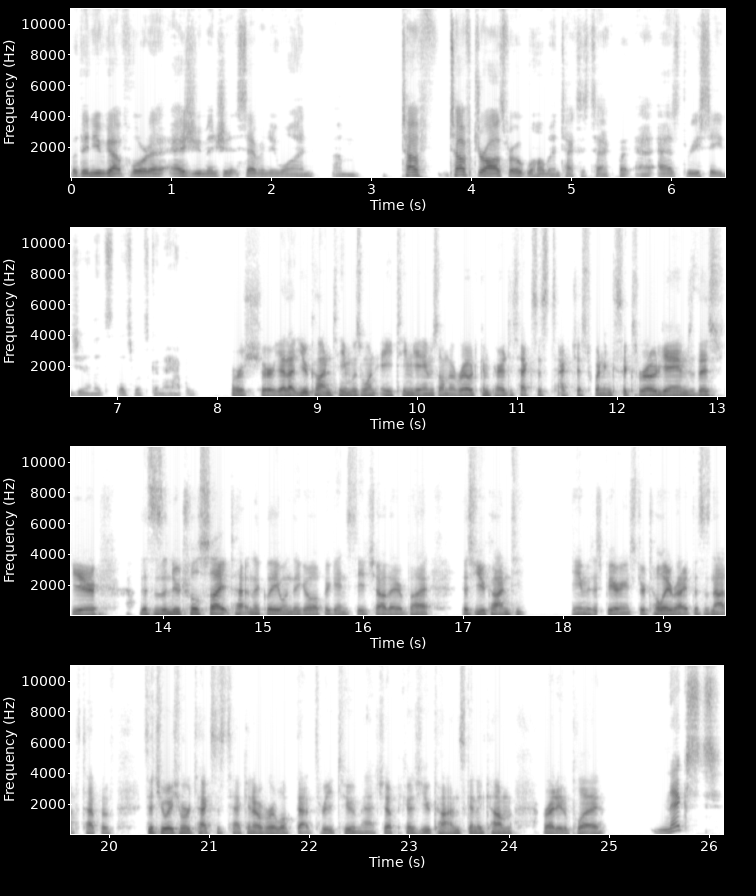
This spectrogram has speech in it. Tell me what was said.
But then you've got Florida, as you mentioned, at 71. Um, tough tough draws for Oklahoma and Texas Tech, but as three seeds, you know that's that's what's going to happen. For sure, yeah, that UConn team was won 18 games on the road compared to Texas Tech just winning six road games this year. This is a neutral site technically when they go up against each other, but this UConn team team is experienced. You're totally right. This is not the type of situation where Texas Tech can overlook that 3 2 matchup because UConn's going to come ready to play. Next,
